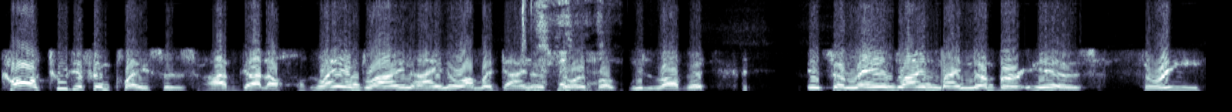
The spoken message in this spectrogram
call two different places. I've got a landline. I know I'm a dinosaur, but we love it. It's a landline. My number is three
